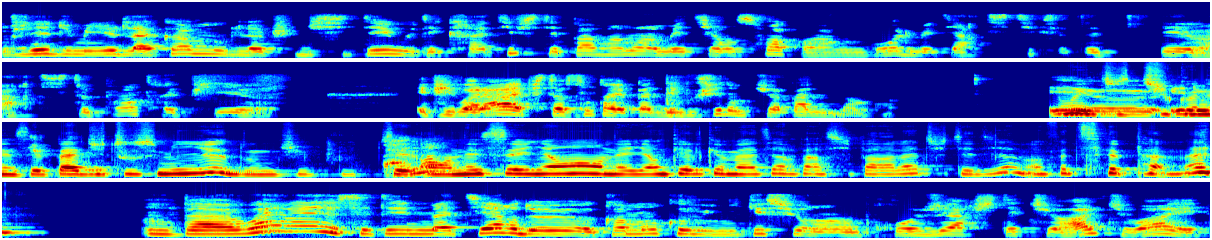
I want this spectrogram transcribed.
venait du milieu de la com ou de la publicité ou était créatif, c'était pas vraiment un métier en soi, quoi. En gros, le métier artistique, c'était euh, artiste peintre, et puis, euh, et puis voilà, et puis de toute façon, t'avais pas de débouché, donc tu vas pas dedans, quoi. Oui, tu, euh, tu et donc, connaissais pas du tout ce milieu, donc tu, non. en essayant, en ayant quelques matières par-ci par-là, tu t'es dit, ah, mais en fait, c'est pas mal. Bah ouais, ouais, c'était une matière de comment communiquer sur un projet architectural, tu vois, et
